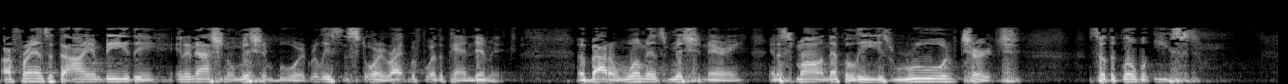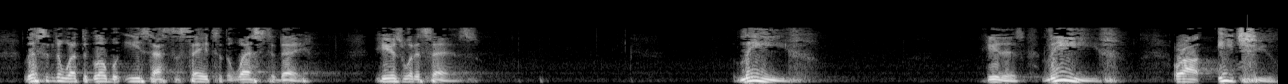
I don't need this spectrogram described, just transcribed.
Our friends at the IMB, the International Mission Board, released a story right before the pandemic about a woman's missionary in a small Nepalese rural church, so the global east. Listen to what the global east has to say to the west today. Here's what it says. Leave. Here it is. Leave or I'll eat you.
